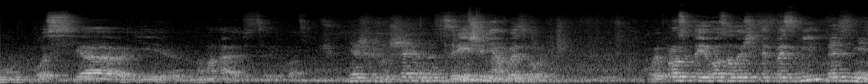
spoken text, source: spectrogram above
Ну, ось я і намагаюся це від вас почути. Я ж кажу, ще раз. З рішенням ви згодні. Ви просите його залишити без змін? без змін,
